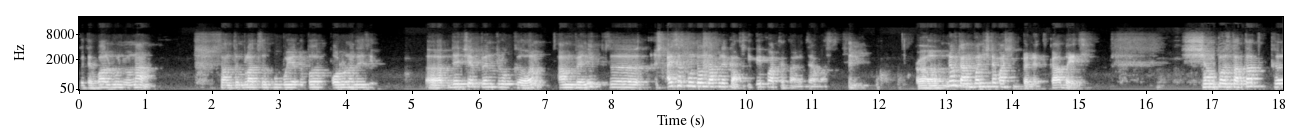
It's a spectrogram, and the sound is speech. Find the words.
câteva luni, un an. S-a întâmplat să bubuie după o lună de zi. Uh, de ce? Pentru că am venit. Uh, hai să spun de unde a plecat. Știi că e foarte tare treaba asta. Uh, ne uitam pe niște mașini pe net, ca băieți. Și am constatat că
